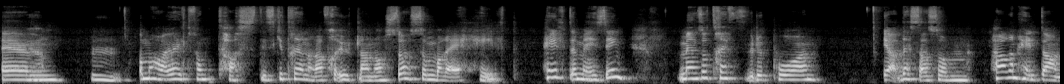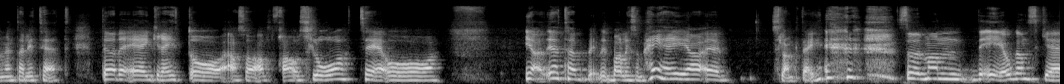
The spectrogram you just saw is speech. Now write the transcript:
Um, Mm. Og vi har jo helt fantastiske trenere fra utlandet også, som bare er helt, helt amazing. Men så treffer du på ja, disse som har en helt annen mentalitet. Der det er greit å altså Alt fra å slå til å ja, tar bare liksom Hei, hei, ja, eh, slank deg. så man, det er jo ganske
